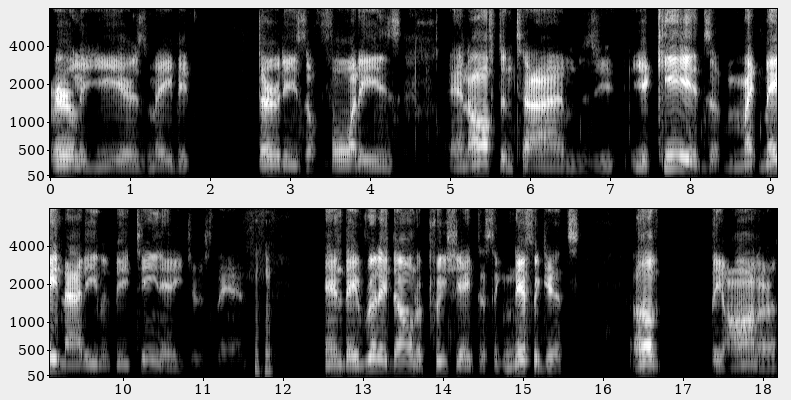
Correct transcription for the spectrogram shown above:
early years, maybe 30s or 40s, and oftentimes you, your kids might, may not even be teenagers then. and they really don't appreciate the significance of the honor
